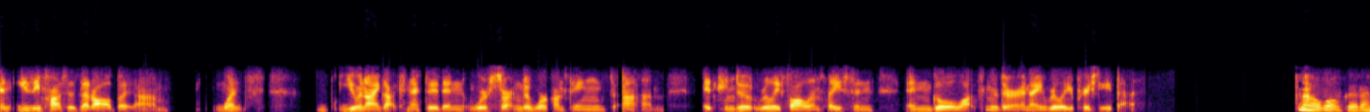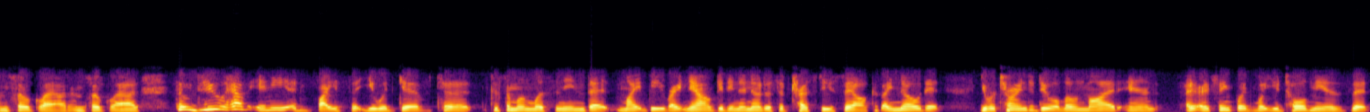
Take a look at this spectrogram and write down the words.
an easy process at all. But um, once you and I got connected and we're starting to work on things, um, it seemed to really fall in place and and go a lot smoother. And I really appreciate that. Oh, well, good. I'm so glad. I'm so glad. So, do you have any advice that you would give to, to someone listening that might be right now getting a notice of trustee sale? Because I know that you were trying to do a loan mod, and I, I think what, what you told me is that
